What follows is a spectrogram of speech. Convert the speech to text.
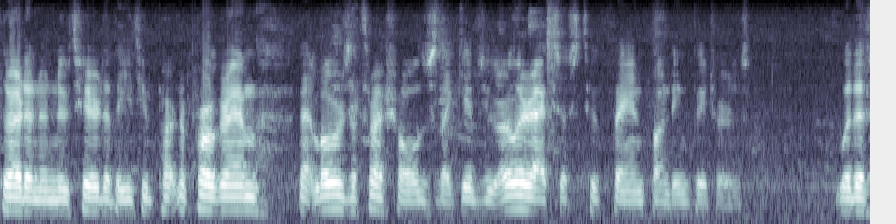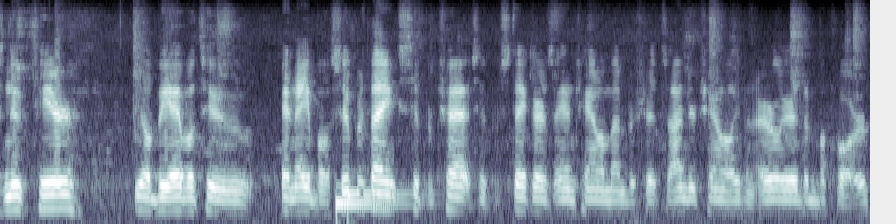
They're adding a new tier to the YouTube Partner Program that lowers the thresholds that gives you earlier access to fan funding features. With this new tier, you'll be able to enable super thanks, super chat, super stickers, and channel memberships on your channel even earlier than before.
